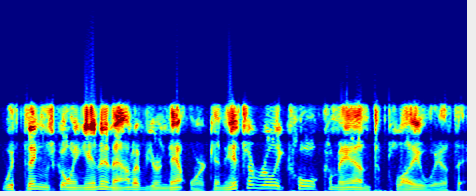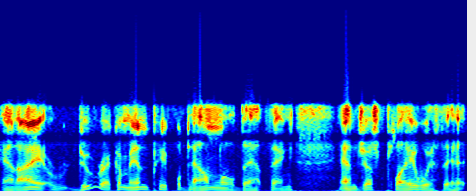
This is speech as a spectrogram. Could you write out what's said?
with things going in and out of your network. And it's a really cool command to play with and I do recommend people download that thing and just play with it.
